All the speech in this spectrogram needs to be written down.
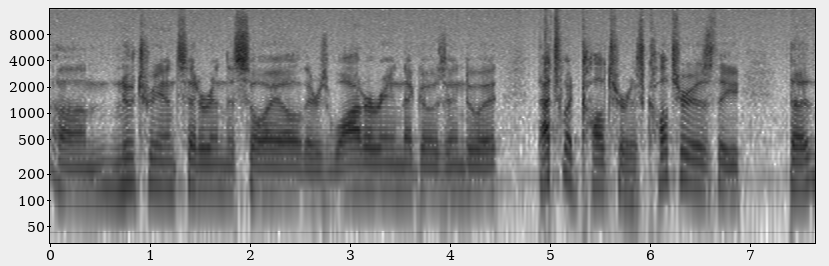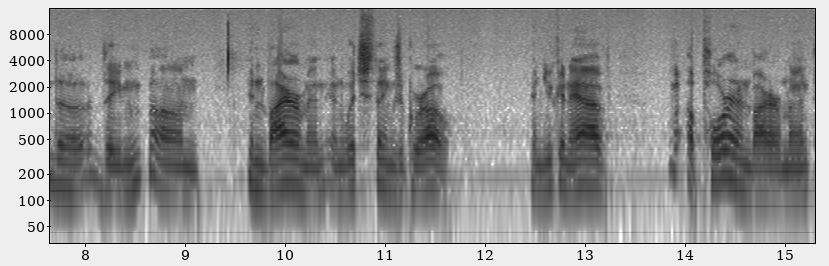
um, nutrients that are in the soil. There's watering that goes into it. That's what culture is. Culture is the the the the um, environment in which things grow, and you can have a poor environment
